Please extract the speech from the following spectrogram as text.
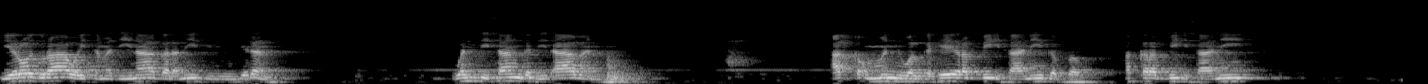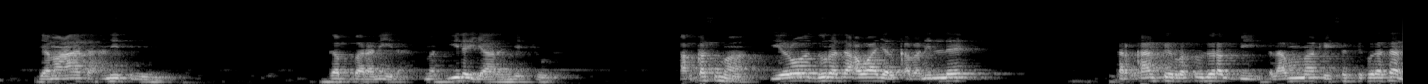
يرو درا ويت مدينة قلني في جدن وانت سان قد آبن أك أمني والقهي ربي إساني قبب. أك ربي إساني جماعات حنيثني قبرني له. مسجد إجارا جتشون أقسم يرو درا دعوة جلقبن الله تركانتي الرسول ربي سلاما كيستي فلسان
